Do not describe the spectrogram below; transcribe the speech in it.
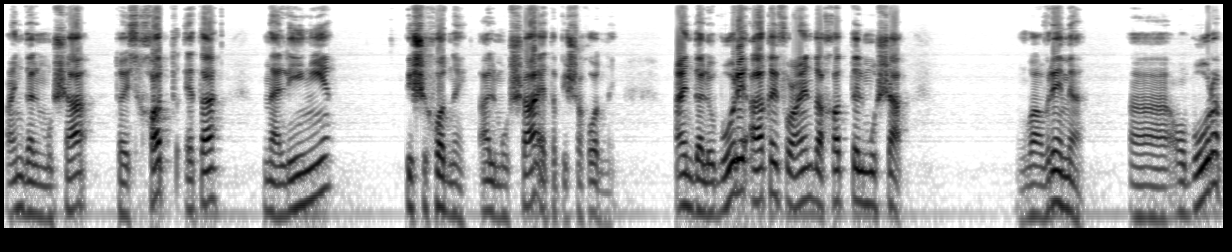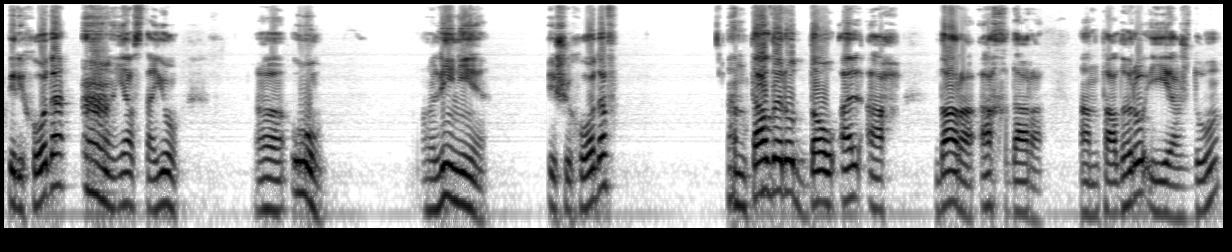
عند المشاة, то есть خط это на линии пешеходной. المشاة это пешеходный. عند العبور، أقف، عند خط المشاة. Во время э, перехода, я стою э, у линии пешеходов. Антадыру дау аль ахдара, ахдара. Антадыру, и я жду,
